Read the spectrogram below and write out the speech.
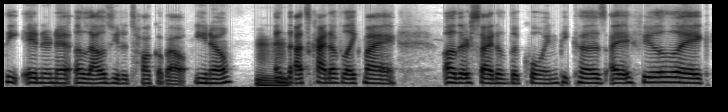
the internet allows you to talk about, you know? hmm And that's kind of like my other side of the coin because I feel like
